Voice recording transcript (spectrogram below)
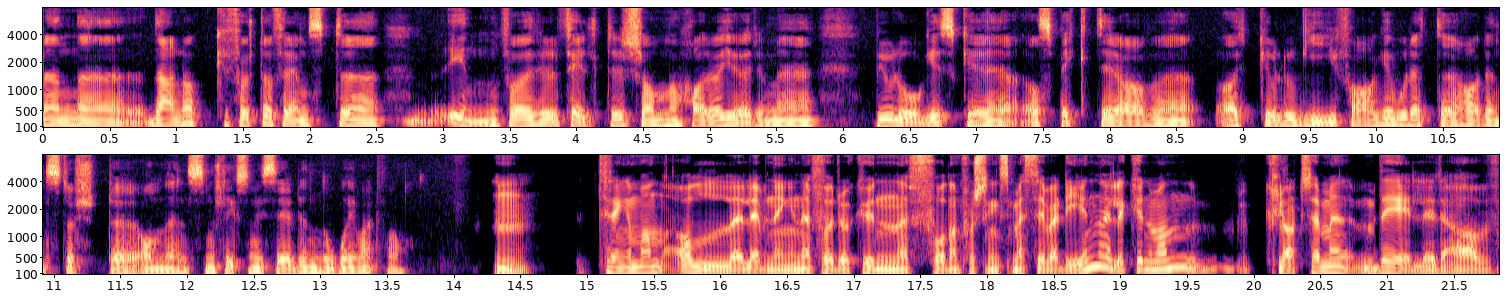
men eh, det er nok først og fremst innenfor felter som har å gjøre med biologiske aspekter av arkeologifaget, hvor dette har den største anvendelsen, slik som vi ser det nå i hvert fall. Mm. Trenger man alle levningene for å kunne få den forskningsmessige verdien, eller kunne man klart seg med deler av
